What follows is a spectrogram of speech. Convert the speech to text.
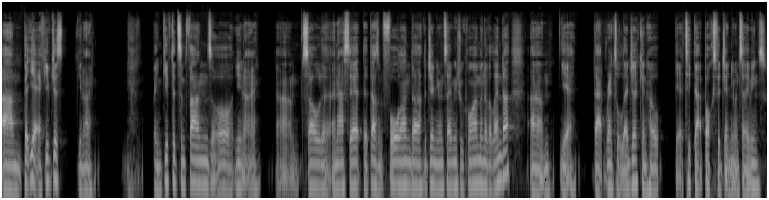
Um, but yeah, if you've just you know been gifted some funds or you know um, sold a, an asset that doesn't fall under the genuine savings requirement of a lender, um, yeah, that rental ledger can help. Yeah, tick that box for genuine savings.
